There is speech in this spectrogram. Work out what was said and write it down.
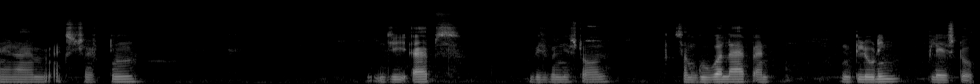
and I'm extracting the apps which will install some Google app and including Play Store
